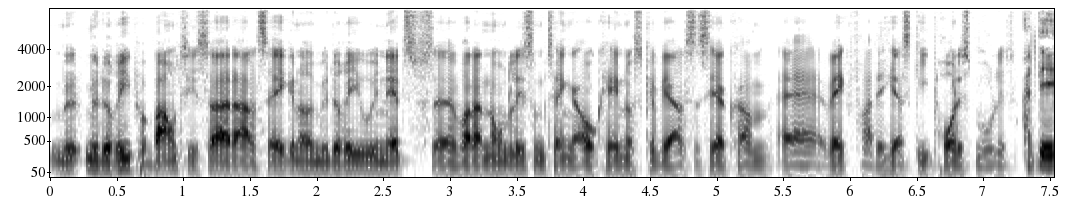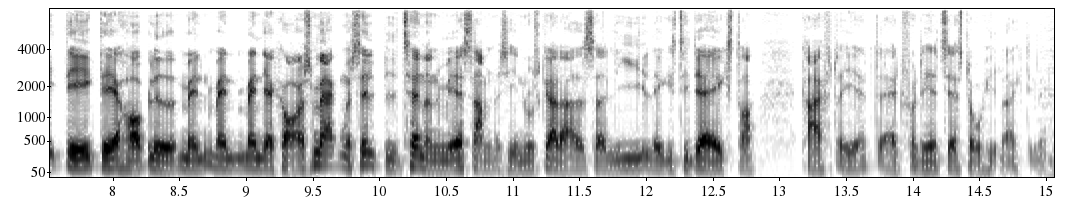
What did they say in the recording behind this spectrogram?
mytteri på Bounty, så er der altså ikke noget mytteri ude i net, øh, hvor der er nogen, der ligesom tænker, okay, nu skal vi altså se at komme uh, væk fra det her skib hurtigst muligt. Ja, det, det er ikke det, jeg har oplevet, men, men, men jeg kan også mærke mig selv bide tænderne mere sammen og sige, nu skal der altså lige lægges de der ekstra kræfter i at, at få det her til at stå helt rigtigt. Ikke?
